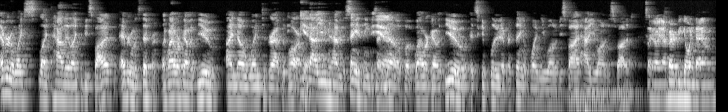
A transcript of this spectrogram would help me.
everyone likes like how they like to be spotted. Everyone's different. Like when I work out with you, I know when to grab the bar Yeah. without you even having to say anything because I Yeah. know. But when I work out with you, it's a completely different thing of when you want to be spotted, how you want to be spotted. It's like, oh yeah, I better be going down.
